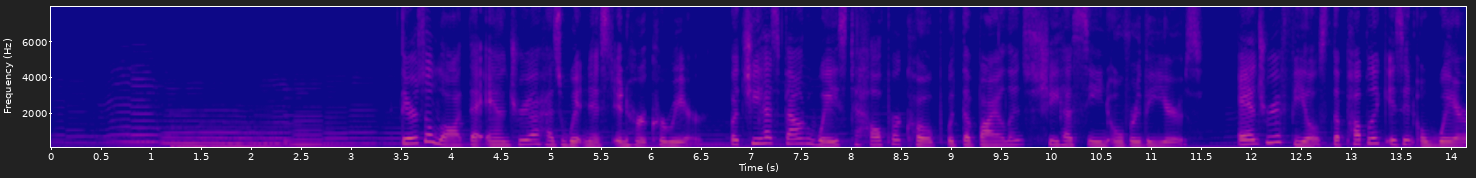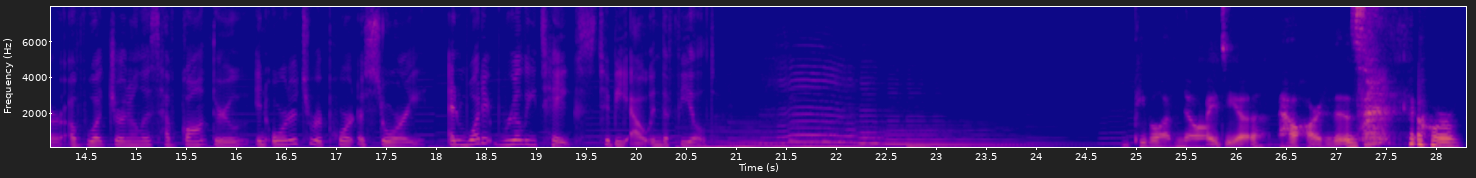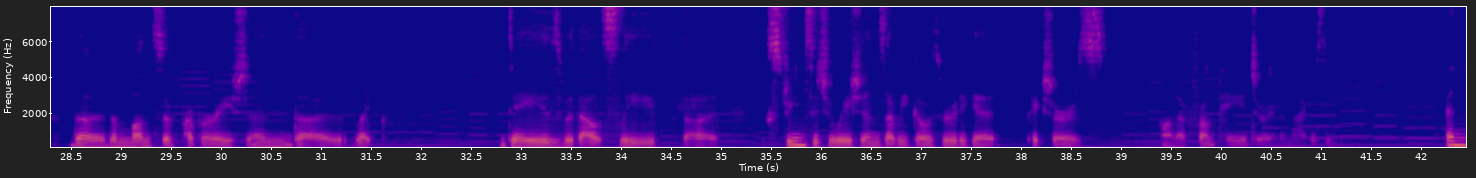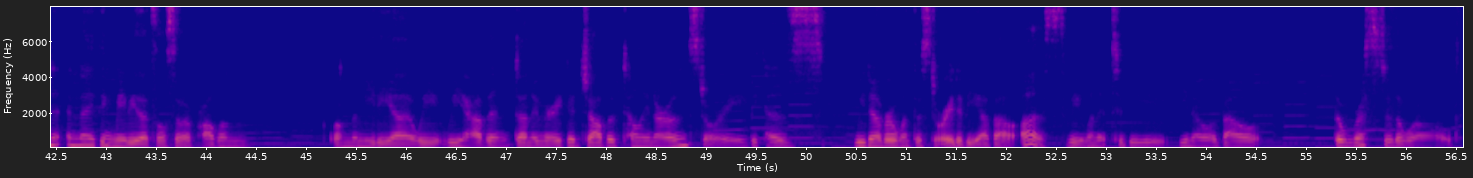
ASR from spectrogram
There's a lot that Andrea has witnessed in her career, but she has found ways to help her cope with the violence she has seen over the years. Andrea feels the public isn't aware of what journalists have gone through in order to report a story and what it really takes to be out in the field. People have no idea how hard it is or the the months of preparation, the like days without sleep, the extreme situations that we go through to get pictures on a front page or in a magazine. And and I think maybe that's also a problem from the media. We we haven't done a very good job of telling our own story because we never want the story to be about us. We want it to be, you know, about the rest of the world.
